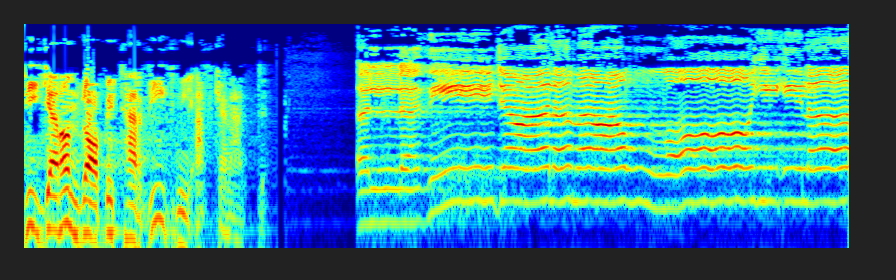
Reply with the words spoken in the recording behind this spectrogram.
دیگران را به تردید می افکند. الذي جعل مع الله إلها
